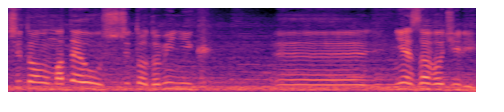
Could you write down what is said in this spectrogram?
czy to Mateusz, czy to Dominik nie zawodzili.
